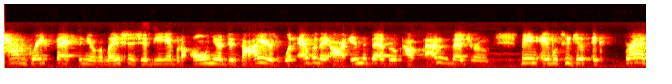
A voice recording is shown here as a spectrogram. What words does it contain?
have great sex in your relationship, being able to own your desires, whatever they are, in the bedroom, outside of the bedroom, being able to just express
